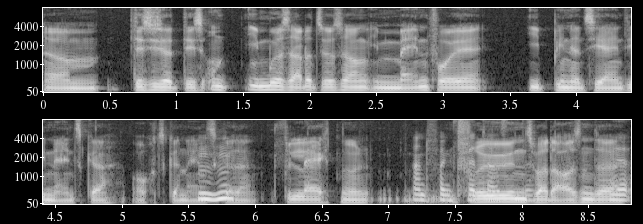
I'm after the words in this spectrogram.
Ähm, das ist halt das. Und ich muss auch dazu sagen, in meinem Fall, ich bin jetzt sehr in die 90er, 80er, 90er, mhm. vielleicht nur Anfang frühen 2000er. 2000er. Ja.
